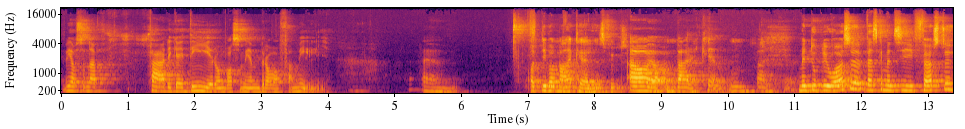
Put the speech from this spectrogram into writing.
vi har sådana färdiga idéer om vad som är en bra familj. Um, Og det var meget kærlighedsfyldt. Ja, ja, verkligen. Mm. verkligen. Men du blev også, hvad skal man sige, første,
